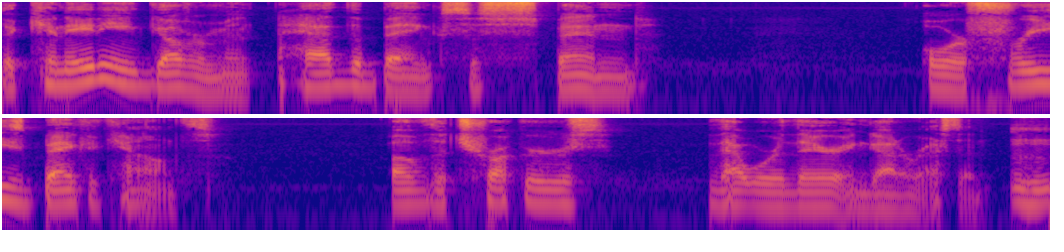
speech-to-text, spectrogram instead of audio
The Canadian government had the bank suspend or freeze bank accounts of the truckers that were there and got arrested. Mm-hmm.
